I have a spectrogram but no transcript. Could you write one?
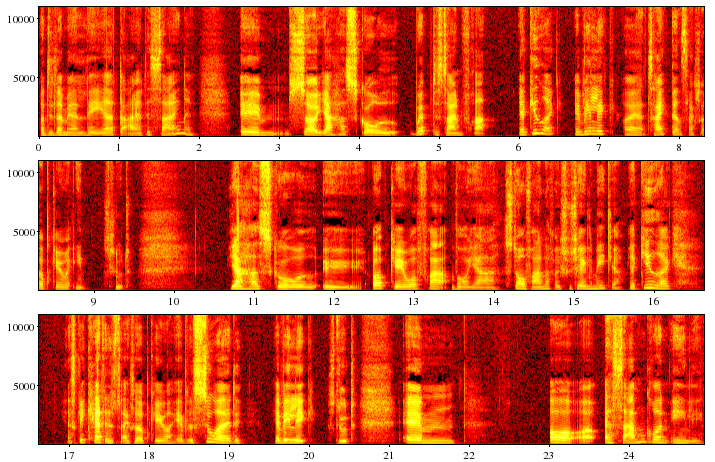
og det der med at lære dig at designe. Øhm, så jeg har skåret webdesign fra. Jeg gider ikke, jeg vil ikke, og jeg tager ikke den slags opgaver ind. Slut. Jeg har skåret øh, opgaver fra, hvor jeg står for andre for sociale medier. Jeg gider ikke. Jeg skal ikke have den slags opgaver. Jeg bliver sur af det. Jeg vil ikke. Slut. Øhm, og, og af samme grund egentlig.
